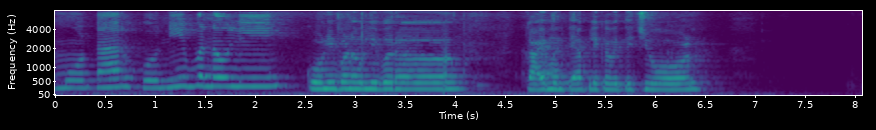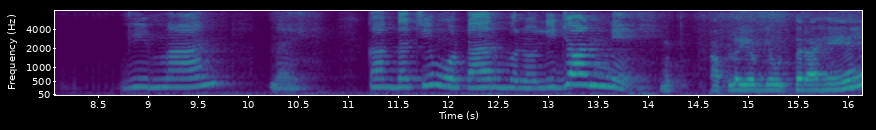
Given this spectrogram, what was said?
मोटार कोणी बनवली? कोणी बनवली बरं? काय म्हणते आपली कवितेची ओळ? विमान नाही कागदाची मोटार बनवली जॉनने. मग आपलं योग्य उत्तर आहे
